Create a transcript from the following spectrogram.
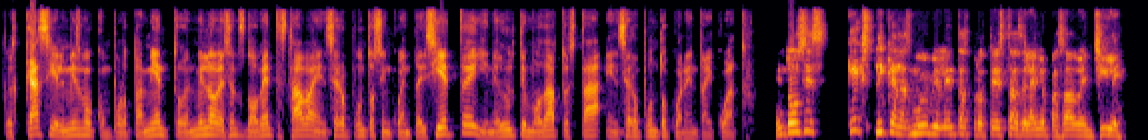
Pues casi el mismo comportamiento. En 1990 estaba en 0.57 y en el último dato está en 0.44. Entonces, ¿qué explican las muy violentas protestas del año pasado en Chile?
